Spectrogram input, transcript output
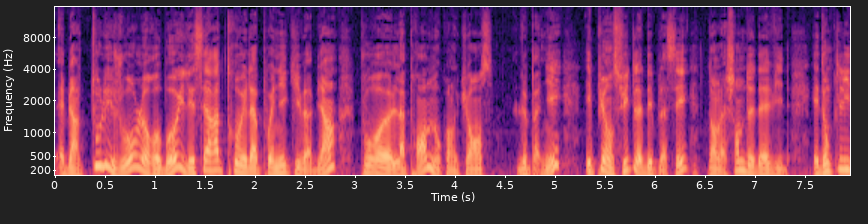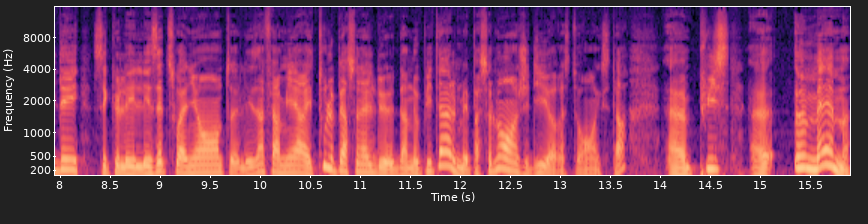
et eh bien tous les jours, le robot, il essaiera de trouver la poignée qui va bien pour euh, la prendre, donc en l'occurrence le panier, et puis ensuite la déplacer dans la chambre de David. Et donc l'idée, c'est que les, aides-soignantes, les infirmières et tout le personnel d'un hôpital, mais pas seulement, hein, j'ai dit restaurant, etc., puissent eux-mêmes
